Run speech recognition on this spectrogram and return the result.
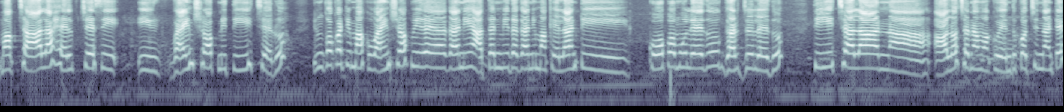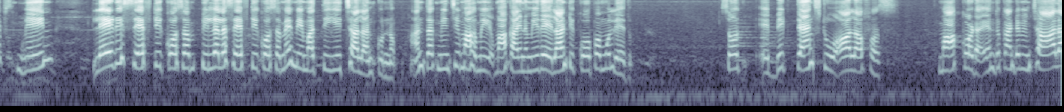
మాకు చాలా హెల్ప్ చేసి ఈ వైన్ షాప్ని తీయించారు ఇంకొకటి మాకు వైన్ షాప్ మీద కానీ అతని మీద కానీ మాకు ఎలాంటి కోపము లేదు గర్జు లేదు. తీయించాలా అన్న ఆలోచన మాకు ఎందుకు వచ్చిందంటే మెయిన్ లేడీస్ సేఫ్టీ కోసం పిల్లల సేఫ్టీ కోసమే మేము అది తీయించాలనుకున్నాం అంతకు మించి మీ- మాకు ఆయన మీద ఎలాంటి కోపము లేదు. So a big thanks to all of us మాకు కూడా ఎందుకంటే మేము చాలా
